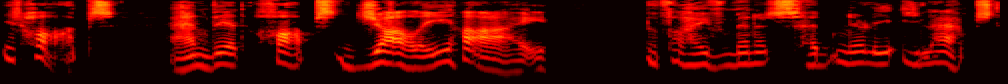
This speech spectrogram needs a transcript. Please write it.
it hops and it hops jolly high!' "The five minutes had nearly elapsed,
